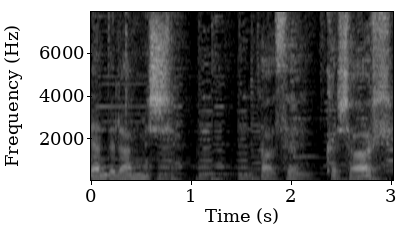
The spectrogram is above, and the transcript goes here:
Rendelenmiş taze kaşar.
